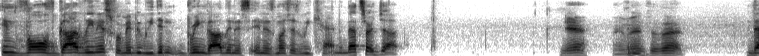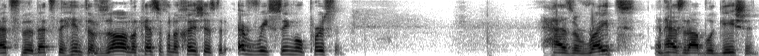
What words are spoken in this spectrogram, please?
involve godliness where maybe we didn't bring godliness in as much as we can, and that's our job. Yeah, amen to that. That's the that's the hint of Zahav Kesef, and that every single person has a right and has an obligation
